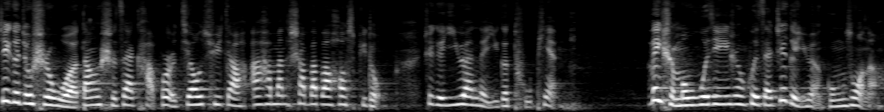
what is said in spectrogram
这个就是我当时在卡布尔郊区叫阿哈曼沙巴巴 Hospital 这个医院的一个图片。为什么无国界医生会在这个医院工作呢？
